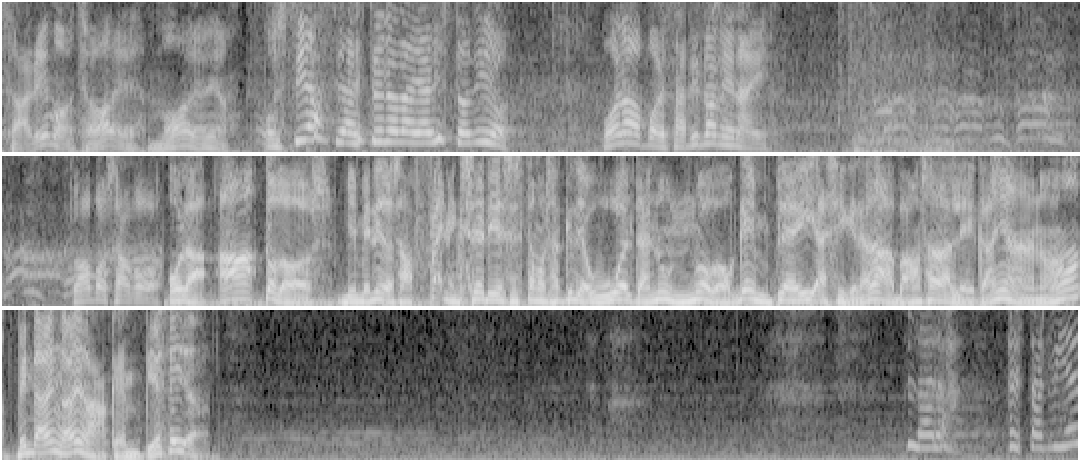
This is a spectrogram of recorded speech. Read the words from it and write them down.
Salimos, chavales. Madre mía. ¡Hostia! Si a este no lo había visto, tío. Bueno, pues a ti también ahí. Toma por saco. Hola a todos, bienvenidos a Phoenix Series, estamos aquí de vuelta en un nuevo gameplay, así que nada, vamos a darle caña, ¿no? Venga, venga, venga, que empiece ya. Lara, ¿estás bien?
